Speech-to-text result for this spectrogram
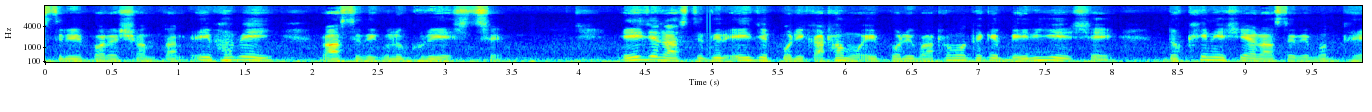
স্ত্রীর পরে সন্তান, এইভাবেই রাজনীতিগুলো ঘুরে এসছে। এই যে রাজনীতির এই যে পরিকাঠামো, এই পরিকাঠামো থেকে বেরিয়ে এসে দক্ষিণ এশিয়ার রাজনীতির মধ্যে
